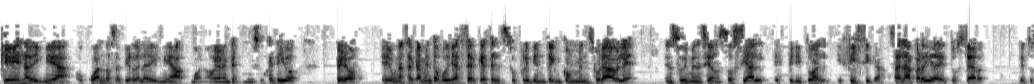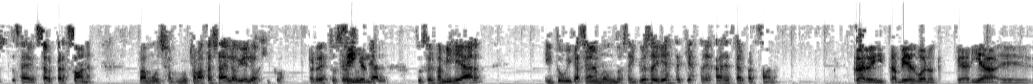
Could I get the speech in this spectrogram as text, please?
¿Qué es la dignidad o cuándo se pierde la dignidad? Bueno, obviamente es muy subjetivo, pero eh, un acercamiento podría ser que es el sufrimiento inconmensurable en su dimensión social, espiritual y física. O sea, la pérdida de tu ser, de tu, o sea, de ser persona. Va mucho, mucho más allá de lo biológico. Perdés tu ser social, tu ser familiar y tu ubicación en el mundo. O sea, incluso dirías que hasta dejas de ser persona. Claro, y también, bueno, quedaría, eh,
